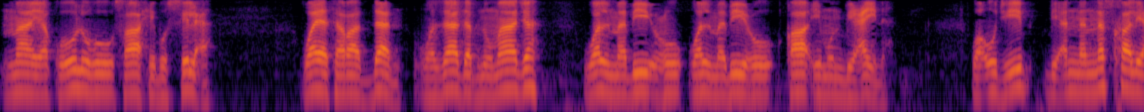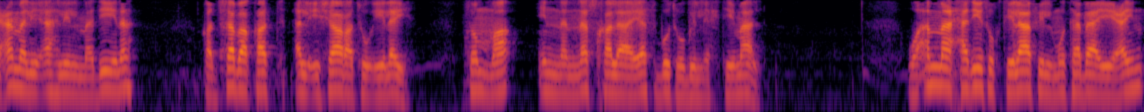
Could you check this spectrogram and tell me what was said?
ما يقوله صاحب السلعة ويترادان وزاد ابن ماجه والمبيع والمبيع قائم بعينه. وأجيب بأن النسخ لعمل أهل المدينة قد سبقت الإشارة إليه ثم إن النسخ لا يثبت بالإحتمال. وأما حديث اختلاف المتبايعين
